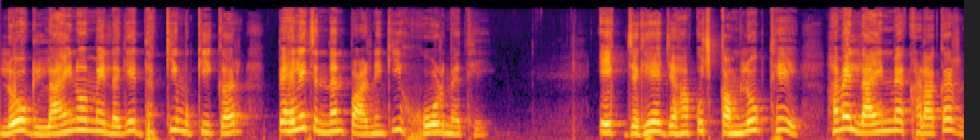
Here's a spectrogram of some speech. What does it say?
लोग लाइनों में लगे धक्की मुक्की कर पहले चंदन पाड़ने की होड़ में थे। एक जगह जहाँ कुछ कम लोग थे, हमें लाइन में खड़ा कर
